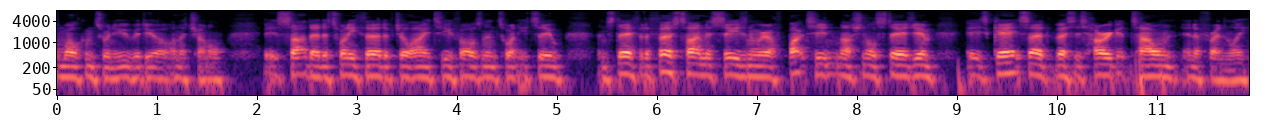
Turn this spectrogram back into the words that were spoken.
and welcome to a new video on the channel. It's Saturday the 23rd of July 2022 and today for the first time this season we're off back to the International Stadium. It's Gateshead versus Harrogate Town in a friendly.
